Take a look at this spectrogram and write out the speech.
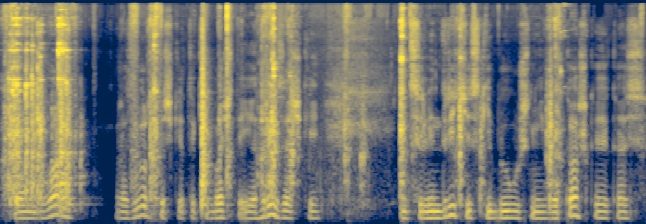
КМ2. Розверсточки такі, бачите, є гризочки. Циліндричні, бушні, ВКшка якась.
